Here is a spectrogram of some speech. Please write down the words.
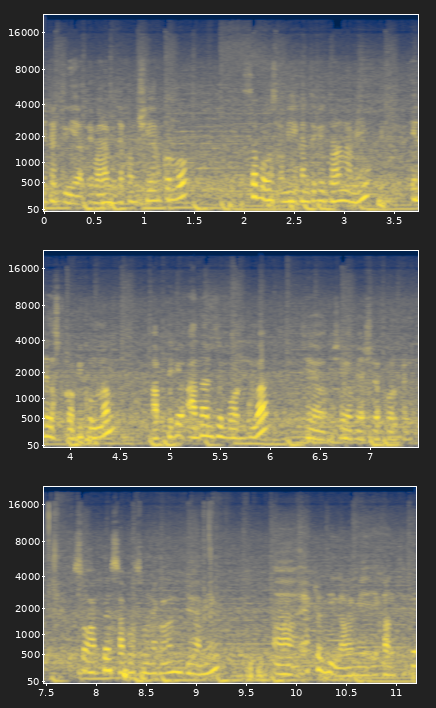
এটা ক্লিয়ার এবার আমি যখন শেয়ার করব সাপোজ আমি এখান থেকে ধরেন আমি এটা জাস্ট কপি করলাম। আপনাকে আদার যে বটগুলো সেভাবে আসলে করবেন। সো আপনি সাপোজ মনে করেন যে আমি একটা দিলাম আমি এখান থেকে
